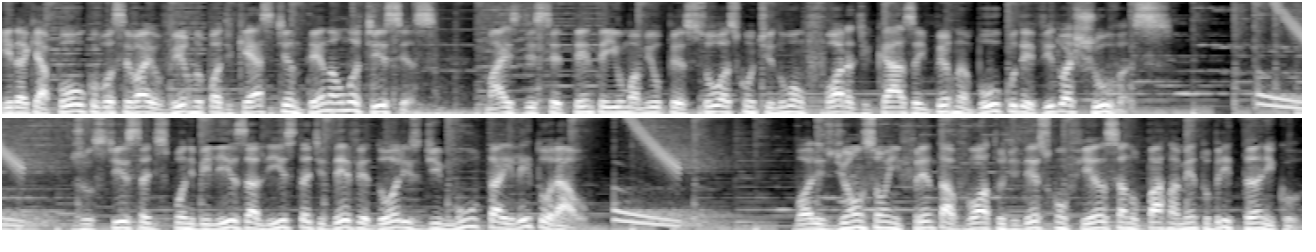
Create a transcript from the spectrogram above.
E daqui a pouco você vai ouvir no podcast Antena 1 Notícias. Mais de 71 mil pessoas continuam fora de casa em Pernambuco devido às chuvas. Justiça disponibiliza a lista de devedores de multa eleitoral. Boris Johnson enfrenta voto de desconfiança no parlamento britânico.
